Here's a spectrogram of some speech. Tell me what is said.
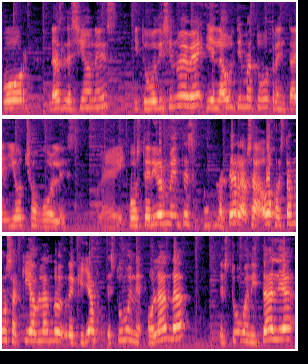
por las lesiones y tuvo 19 y en la última tuvo 38 goles. Y posteriormente se fue a Inglaterra. O sea, ojo, estamos aquí hablando de que ya estuvo en Holanda, estuvo en Italia,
